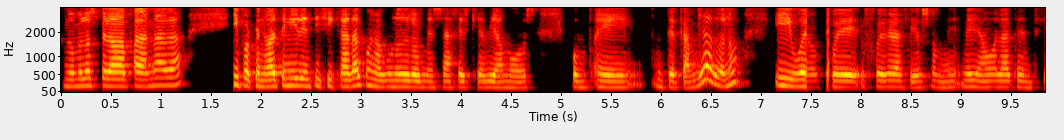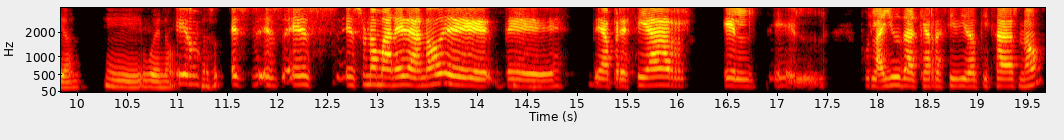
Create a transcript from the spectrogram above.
no me lo esperaba para nada y porque no la tenía identificada con alguno de los mensajes que habíamos eh, intercambiado, ¿no? Y bueno, fue, fue gracioso, me, me llamó la atención. Y bueno. Es, es, es, es una manera, ¿no? de, de de apreciar el, pues, la ayuda que ha recibido quizás, ¿no?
